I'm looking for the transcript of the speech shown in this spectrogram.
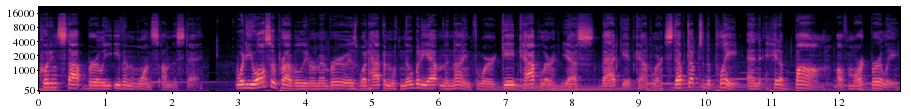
couldn't stop Buehrle even once on this day. What you also probably remember is what happened with nobody out in the ninth, where Gabe Kapler, yes, that Gabe Kapler, stepped up to the plate and hit a bomb off Mark Buehrle,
